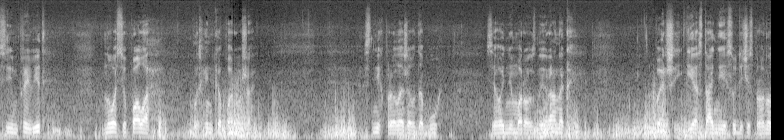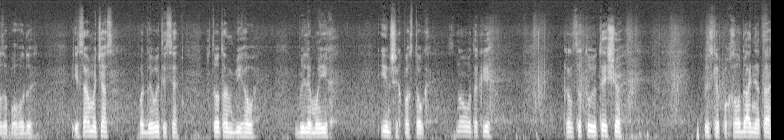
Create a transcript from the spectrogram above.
Всім привіт. Ну ось упала легенька пороша. Сніг пролежав добу. Сьогодні морозний ранок. Перший і останній, судячи з прогнозу погоди. І саме час подивитися, хто там бігав біля моїх інших пасток. Знову таки констатую те, що після похолодання та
